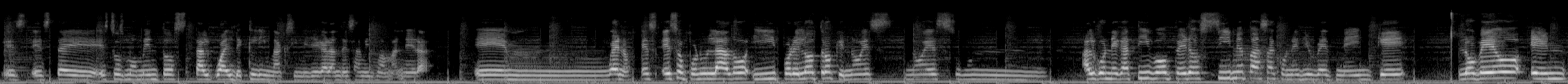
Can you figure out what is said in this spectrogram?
este, estos momentos tal cual de clímax y me llegaran de esa misma manera. Em, bueno, es, eso por un lado y por el otro que no es, no es algo negativo, pero sí me pasa con Eddie Redmayne que lo veo en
